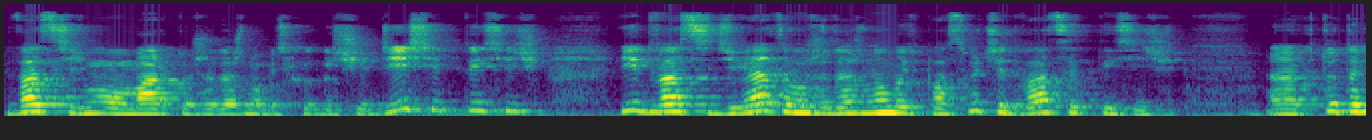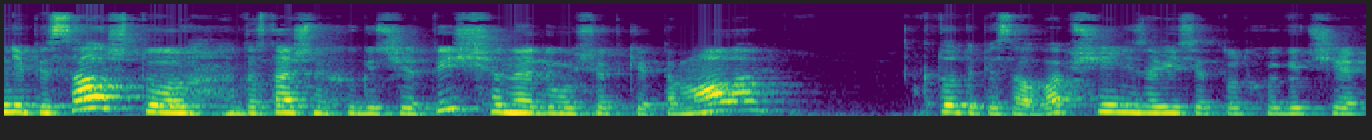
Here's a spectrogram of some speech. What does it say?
27 марта уже должно быть ХГЧ 10 тысяч, и 29 уже должно быть, по сути, 20 тысяч. А, кто-то мне писал, что достаточно ХГЧ 1000, но я думаю, все-таки это мало, кто-то писал, вообще не зависит от ХГЧ.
